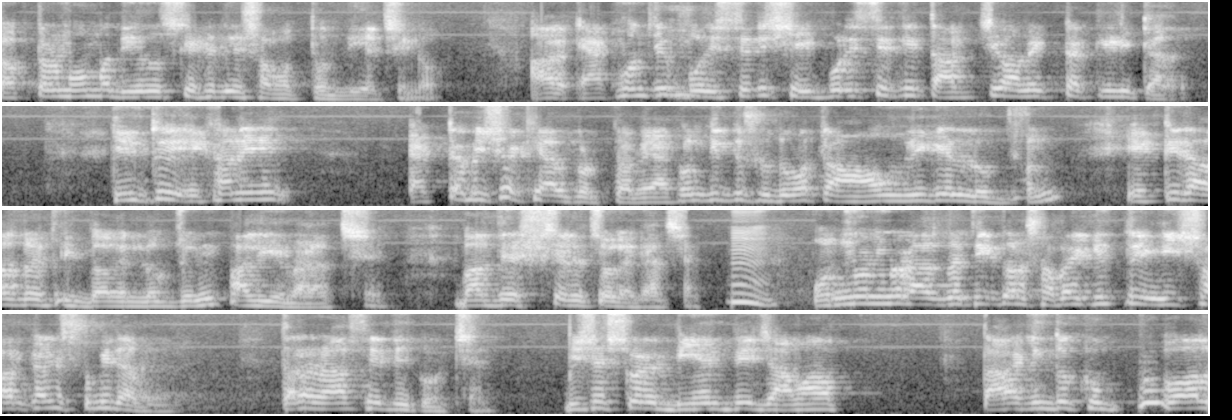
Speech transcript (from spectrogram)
ডক্টর মোহাম্মদ ইউনুসকে সেদিন সমর্থন দিয়েছিল। আর এখন যে পরিস্থিতি, সেই পরিস্থিতি তার চেয়ে অনেকটা ক্রিটিক্যাল কিন্তু এখানে একটা বিষয় খেয়াল করতে হবে এখন কিন্তু শুধুমাত্র আওয়ামী লীগের লোকজন একটি রাজনৈতিক দলের লোকজনই পালিয়ে বেড়াচ্ছে বা দেশ ছেড়ে চলে গেছে। অন্য অন্য রাজনৈতিক দল সবাই কিন্তু এই সরকারের সুবিধা ভোগী। তারা রাজনীতি করছেন বিশেষ করে বিএনপি জামাত তারা কিন্তু খুব প্রবল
